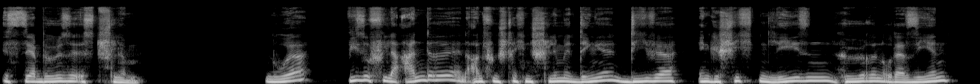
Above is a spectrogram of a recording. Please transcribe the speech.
ist sehr böse, ist schlimm. Nur, wie so viele andere, in Anführungsstrichen schlimme Dinge, die wir in Geschichten lesen, hören oder sehen,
